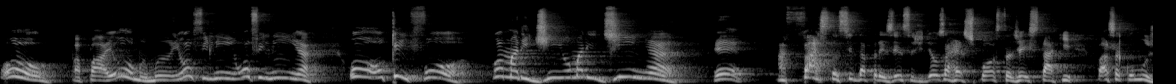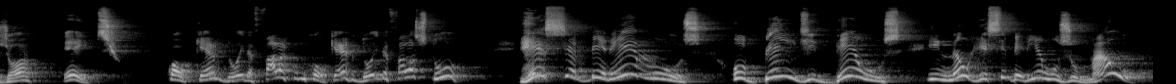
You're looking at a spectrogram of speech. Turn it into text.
Ô oh, papai, ô oh, mamãe, ô oh, filhinho, ô filhinha, ou quem for, ô maridinho, ô maridinha, é, afasta-se da presença de Deus, a resposta já está aqui. Faça como Jó. Ei, qualquer doida, fala como qualquer doida, falas tu. Receberemos o bem de Deus e não receberíamos o mal?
